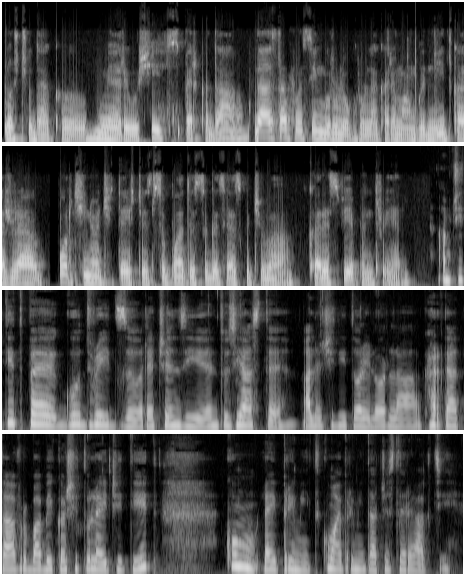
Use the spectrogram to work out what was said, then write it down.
Nu știu dacă mi-a reușit, sper că da. Dar asta a fost singurul lucru la care m-am gândit, că aș vrea oricine o citește să poată să găsească ceva care să fie pentru el. Am citit pe Goodreads recenzii entuziaste ale cititorilor la cartea ta, probabil că și tu le-ai citit. Cum le-ai primit? Cum ai primit aceste reacții?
